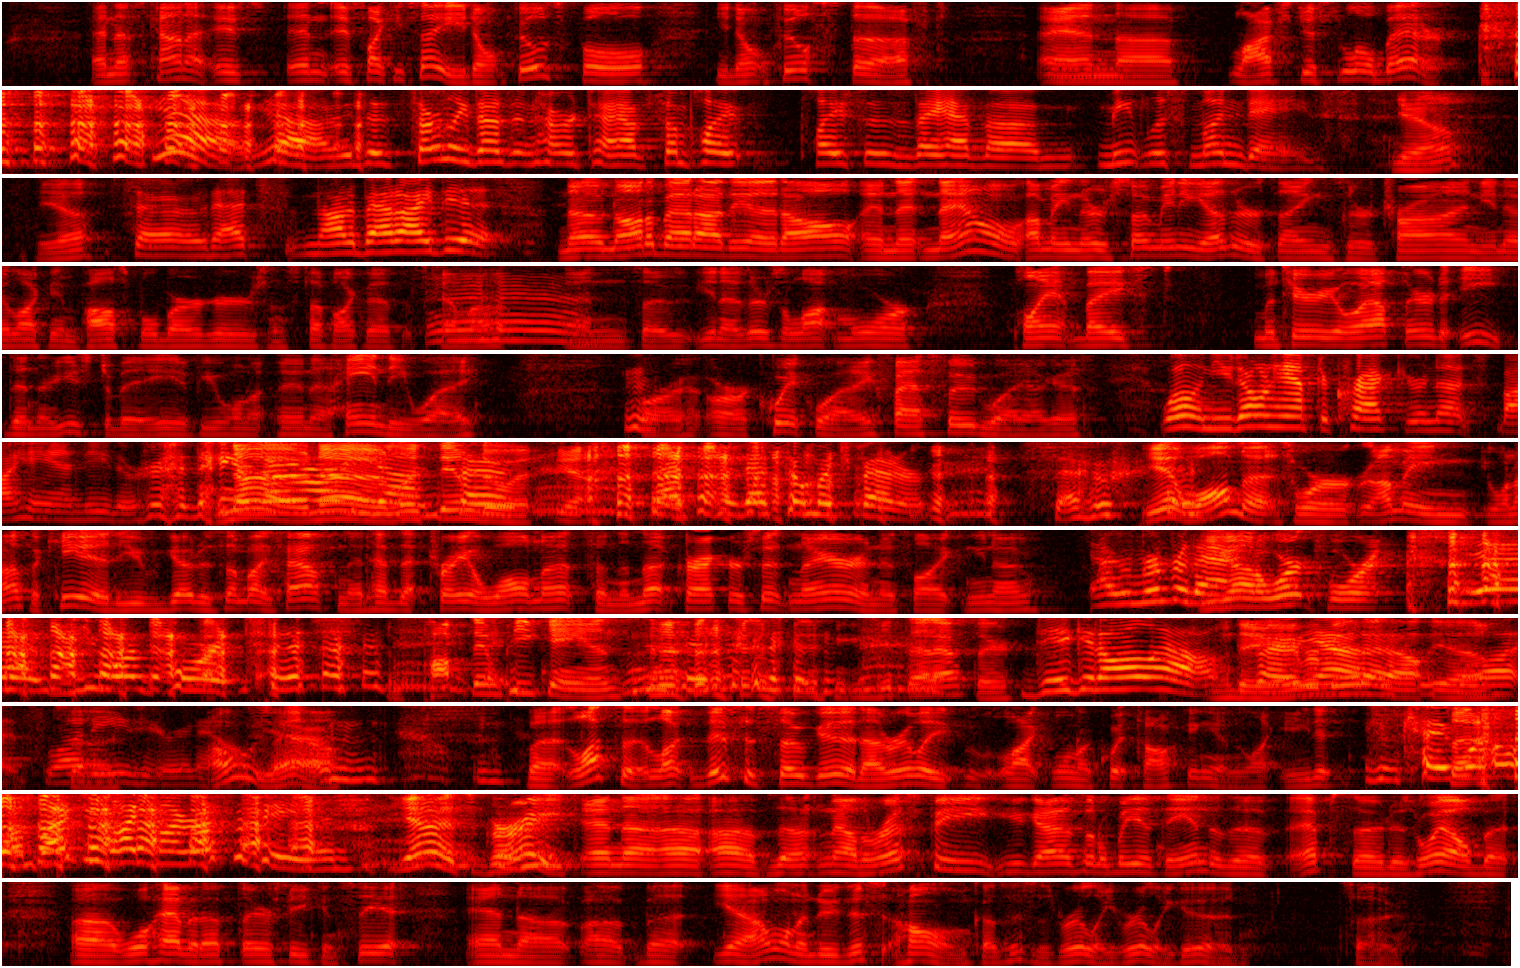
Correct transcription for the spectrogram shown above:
and that's kind of it's and it's like you say, you don't feel as full, you don't feel stuffed, and uh, life's just a little better. yeah, yeah. It, it certainly doesn't hurt to have some pla- places they have um, meatless Mondays. Yeah, yeah. So that's not a bad idea. No, not a bad idea at all. And now, I mean, there's so many other things they're trying, you know, like the Impossible Burgers and stuff like that that's come up. And so, you know, there's a lot more plant based material out there to eat than there used to be if you want to, in a handy way. or or a quick way, fast food way, I guess. Well, and you don't have to crack your nuts by hand either. they, No, they're no, done, let them so do it. Yeah. That's, that's so much better. So Yeah, walnuts were. I mean, when I was a kid, you would go to somebody's house and they'd have that tray of walnuts and the nutcracker sitting there, and it's like, you know, I remember that. you got to work for it. yes, you work for it. Pop them pecans, get that out there. Dig it all out. Dig so every yeah, bit it's, out, it's yeah. a lot, it's a lot So- easier now. Oh so. yeah. But lots of like this is so good. I really like want to quit talking and like eat it. Okay, So- well, I'm glad you like my recipe. And Yeah, it's great. And uh, uh, the, now the recipe, you guys, it'll be at the end of the episode as well. But uh, we'll have it up there so you can see it. And uh, uh, but yeah, I want to do this at home because this is really really good. So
